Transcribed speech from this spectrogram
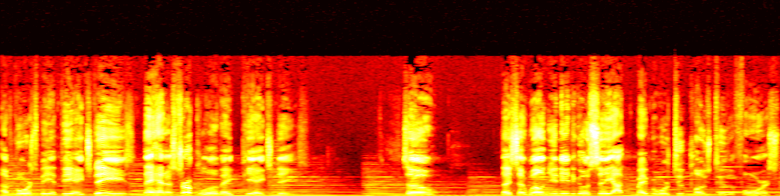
Of course, being PhDs, they had a circle of eight PhDs. So they said, Well, you need to go see, I, maybe we're too close to the forest.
